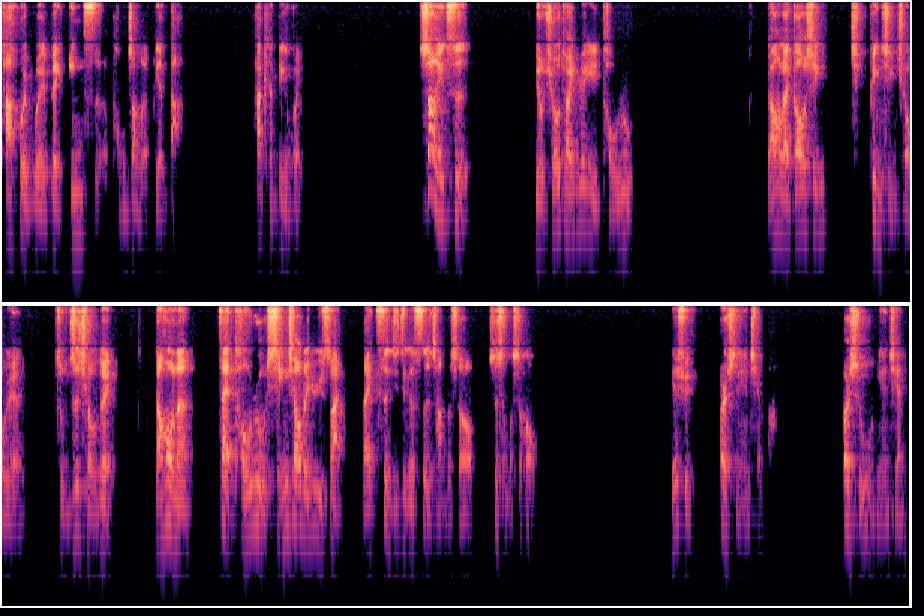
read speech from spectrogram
它会不会被因此而膨胀而变大？它肯定会。上一次有球团愿意投入，然后来高薪。聘请球员，组织球队，然后呢，再投入行销的预算来刺激这个市场的时候，是什么时候？也许二十年前吧，二十五年前。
